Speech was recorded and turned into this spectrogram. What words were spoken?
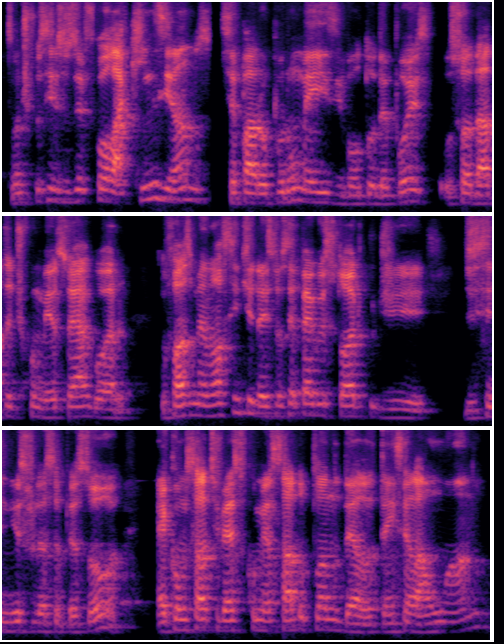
Então, tipo assim, se você ficou lá 15 anos, você parou por um mês e voltou depois, a sua data de começo é agora. Não faz o menor sentido. Aí, se você pega o histórico de, de sinistro dessa pessoa, é como se ela tivesse começado o plano dela, tem, sei lá, um ano,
